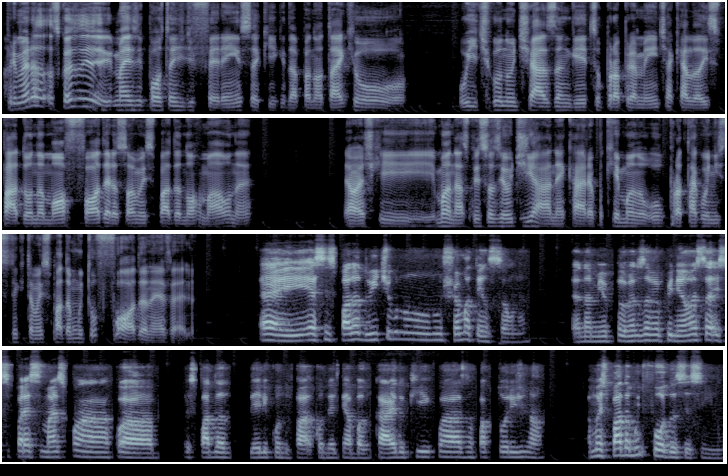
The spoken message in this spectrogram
Primeiro, as coisas mais importantes de diferença aqui que dá pra notar é que o, o Ichigo não tinha a Zangetsu propriamente, aquela espadona mó foda, era só uma espada normal, né? Eu acho que, mano, as pessoas iam odiar, né, cara? Porque, mano, o protagonista tem que ter uma espada muito foda, né, velho? É, e essa espada do Ichigo não, não chama atenção, né? É, na minha, pelo menos na minha opinião, essa, isso parece mais com a, com a espada dele quando, quando ele tem a Bankai do que com a Zanpakuto original. É uma espada muito foda-se, assim. Né?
